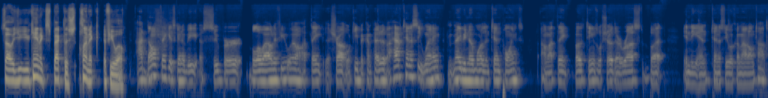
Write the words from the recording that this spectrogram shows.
So you, you can't expect this clinic, if you will. I don't think it's going to be a super blowout, if you will. I think that Charlotte will keep it competitive. I have Tennessee winning, maybe no more than 10 points. Um, I think both teams will show their rust, but in the end, Tennessee will come out on top.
